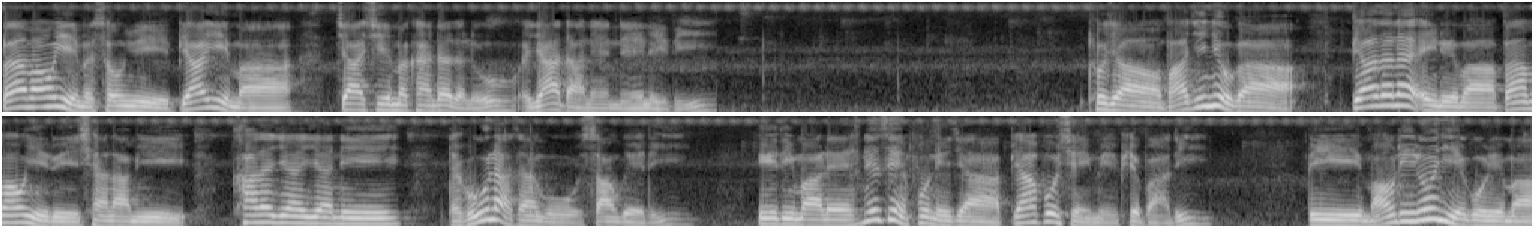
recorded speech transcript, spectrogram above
ပန်းပေါင်းရည်မဆုံး၍ပြားရည်မှာကြာရှည်မခံတတ်သလိုအရသာလည်းနဲလေသည်ထို့ကြောင့်ဘာကြီးညို့ကပြားသလက်အိမ်တွေမှာပန်းပေါင်းရည်တွေခြံလာမည်ခါတကြံရန်နေတကူးလာဆန်းကိုစောင်းခဲ့သည်အေဒီမှာလည်းနှိမ့်စင်ဖွင့်နေကြပြားဖို့ချိန်ပင်ဖြစ်ပါသည်ပြီးမောင်တီတို့ညီကိုတွေမှာ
